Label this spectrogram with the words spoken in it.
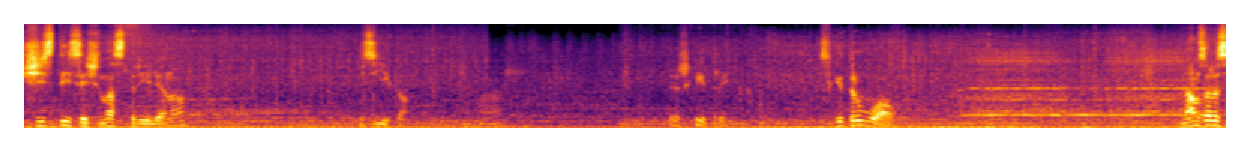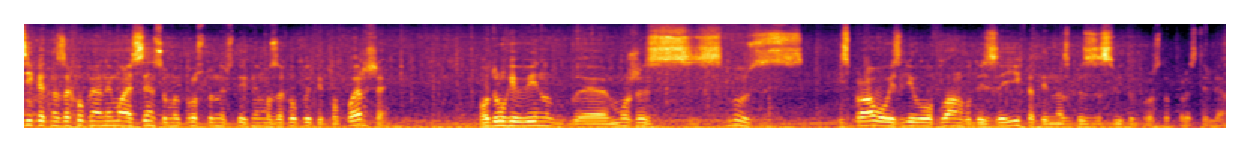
6 тисяч настріляно. З'їхав. Ти ж хитрий. Схитрував. Нам зараз їхати на захоплення немає сенсу, ми просто не встигнемо захопити, по-перше. По-друге, він е, може з, ну, з, із правого і з лівого флангу десь заїхати, нас без засвіту просто перестріляти.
